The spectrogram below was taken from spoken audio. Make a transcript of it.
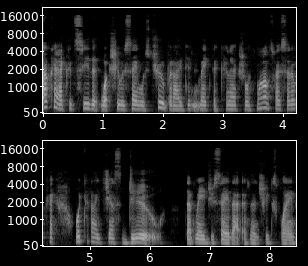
okay, I could see that what she was saying was true, but I didn't make the connection with mom. So I said, okay, what did I just do that made you say that? And then she explained,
